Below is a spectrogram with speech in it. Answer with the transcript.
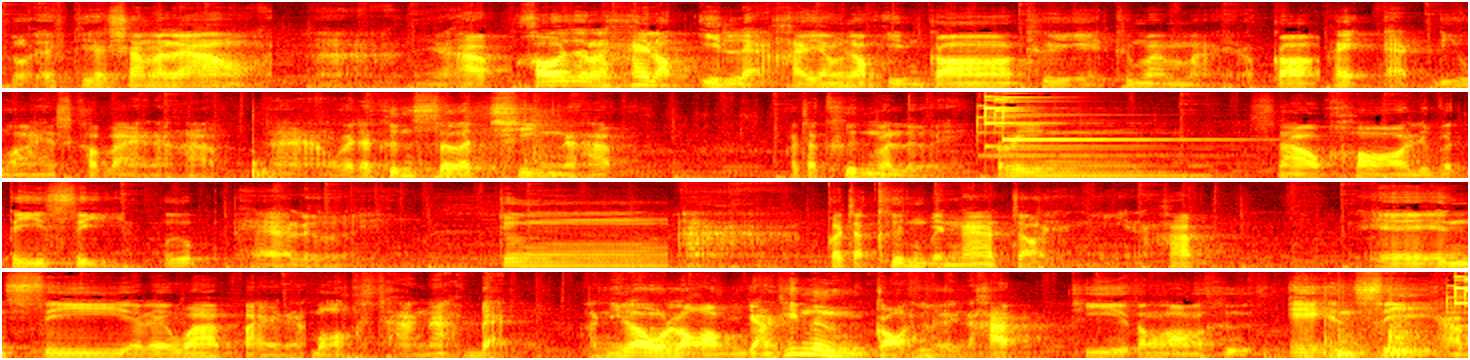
โหลดแอปพลิเคชันมาแล้วอ่านี่นะครับเขาจะให้ล็อกอินแหละ ใครยังไม่ล็อกอินก็ create ขึ้นมาใหม่ แล้วก็ให้ add device เข้าไปนะครับอ่ามันก็จะขึ้น searching นะครับ ก็จะขึ้นมาเลยตริง Soundcore Liberty 4ปุ๊บแพรเลย จึงอ่าก็จะขึ้นเป็นหน้าจออย่างนี้นะครับ ANC อะไรว่าไปนะบอกสถานะแบตอันนี้เราลองอย่างที่หนึ่งก่อนเลยนะครับ ที่ต้องลองก็คือ ANC ครับ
